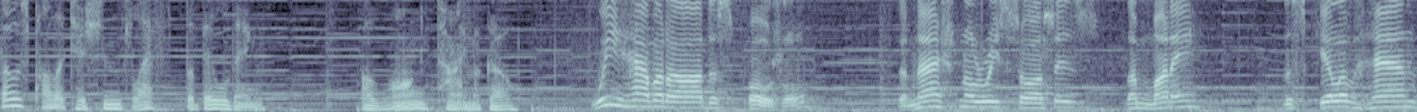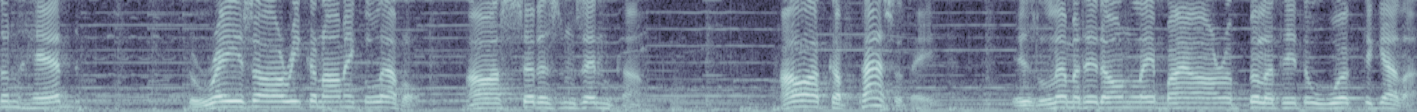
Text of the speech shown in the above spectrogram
those politicians left the building a long time ago. We have at our disposal the national resources, the money, the skill of hand and head to raise our economic level, our citizens' income. Our capacity is limited only by our ability to work together.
